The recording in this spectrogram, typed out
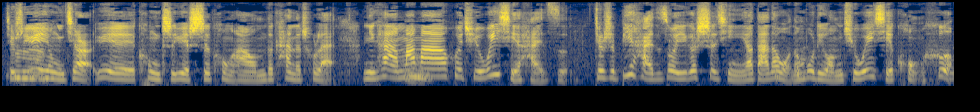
就是越用劲儿，越控制越失控啊！我们都看得出来。你看，妈妈会去威胁孩子，就是逼孩子做一个事情，要达到我的目的，我们去威胁恐吓。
